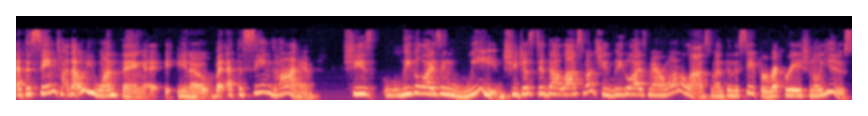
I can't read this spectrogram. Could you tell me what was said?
at the same time, that would be one thing, eh, eh, you know, but at the same time, she's legalizing weed. She just did that last month. She legalized marijuana last month in the state for recreational use.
